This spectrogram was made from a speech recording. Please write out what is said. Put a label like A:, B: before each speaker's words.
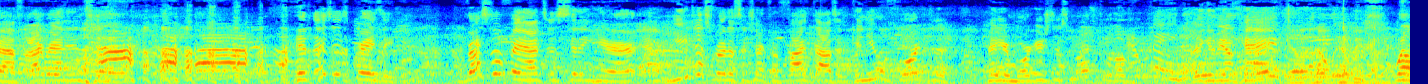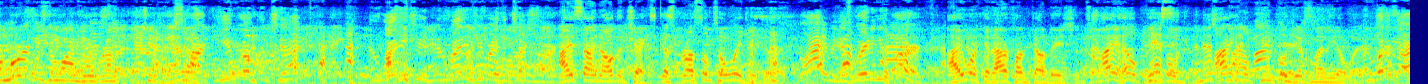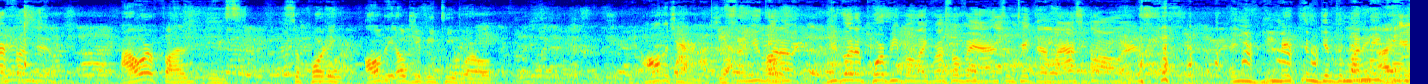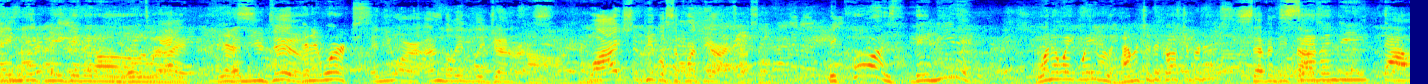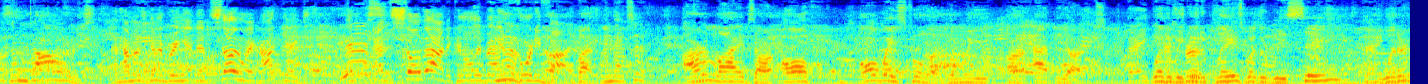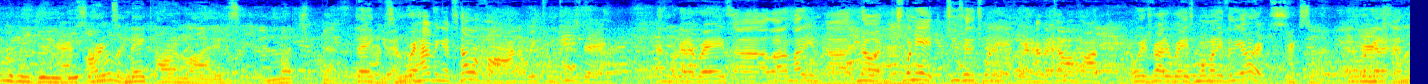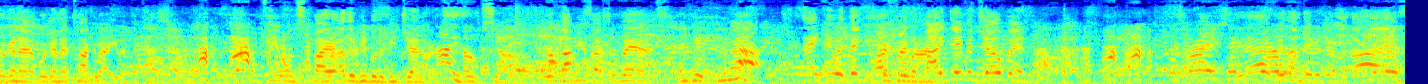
A: ref I ran into. this is crazy. Russell Vance is sitting here, and he just wrote us a check for five thousand. Can you afford to pay your mortgage this month? Will-
B: Maybe.
A: Are you gonna be okay?
C: He'll, he'll, he'll be fine.
B: Well, Mark is the one who wrote the check.
A: And
B: So
A: Mark, you wrote the check. And why did you? And why did you write the check, Mark?
C: I sign all the checks because Russell told me to do it.
A: Why? Because where do you work?
C: I work at Our Fund Foundation, so I help
B: Yes,
C: people.
B: and that's what
C: I help people
B: is.
C: give money away.
A: And what does our fund do?
C: Our fund is supporting all the LGBT world.
B: all the charities.
C: Yeah.
A: So you go to you go to poor people like Russell Vance and take their last dollars, and you, you make them give the money.
B: And, make, and they make me give it all
A: That's
B: away.
A: right.
B: Yes.
A: And you do.
B: And it works.
A: And you are unbelievably generous.
B: Oh, thank
A: Why should people support the arts, Russell?
B: Because they need it. 108 Waverly. How much did it cost to produce?
A: Seventy thousand.
B: Seventy thousand dollars.
A: And how much is going to bring it? And it's selling like hotcakes. And-
B: Yes.
A: And, sold out. It can only bring
B: I
A: in
B: know.
A: forty-five.
C: But
B: And that's it.
C: our lives are all always fuller when we are at the arts.
A: Thank.
C: Whether we go to plays, whether we sing, whatever we do, the arts make our lives much better.
A: Thank you. And we're having a telethon a week from Tuesday, and we're going to raise uh, a lot of money. Uh, no, 28th, Tuesday the 28th, we're going to have a telethon, and we're going to try to raise more money for the arts.
B: Excellent.
A: And we're gonna and we're gonna we're gonna talk about you at the telethon. Hopefully, it will inspire other people to be generous.
B: I hope so.
A: I love you, Russell Vance.
B: Thank you.
A: Ah, Thank you, and thank you, our
B: Thank you,
A: friend.
B: Ron.
A: Bye, David Jobin.
B: That's right. Thank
